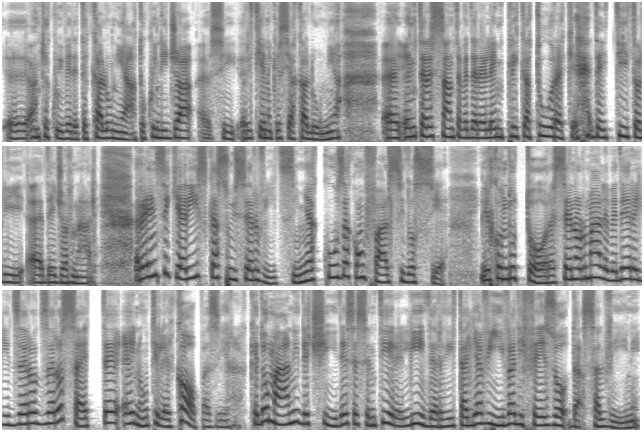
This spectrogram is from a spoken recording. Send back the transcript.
eh, anche qui vedete calunniato, quindi già eh, si ritiene che sia calunnia. Eh, è interessante vedere le implicature che, dei titoli eh, dei giornali. Renzi chiarisca sui servizi, mi accusa con falsi dossier. Il conduttore, se è normale vedere gli 007 è inutile il Copasir, che domani decide se sentire il leader di Italia Viva difeso da Salvini.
